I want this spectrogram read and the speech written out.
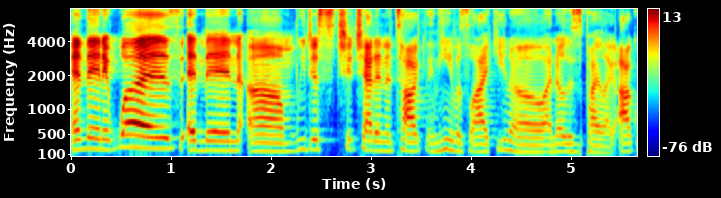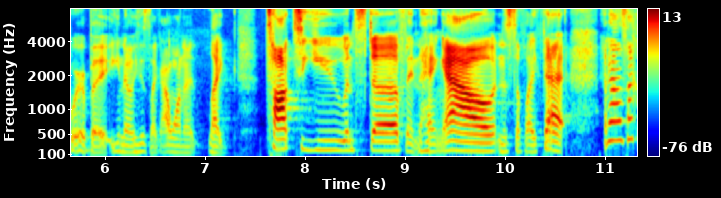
And then it was, and then um we just chit chatted and talked, and he was like, you know, I know this is probably like awkward, but you know, he's like, I want to like talk to you and stuff and hang out and stuff like that. And I was like,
